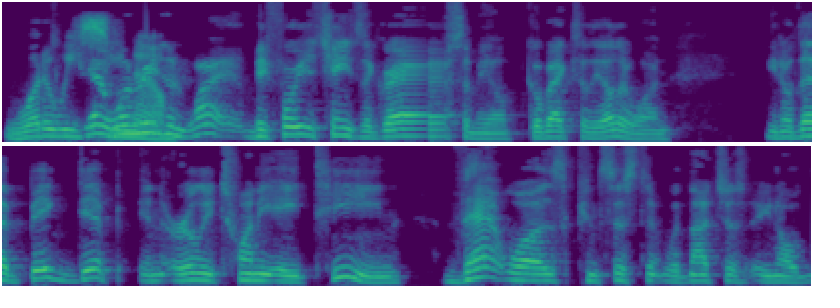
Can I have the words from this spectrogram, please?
What do we see? yeah, see one now? reason why before you change the graphs, Emil, go back to the other one. You know that big dip in early 2018 that was consistent with not just you know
